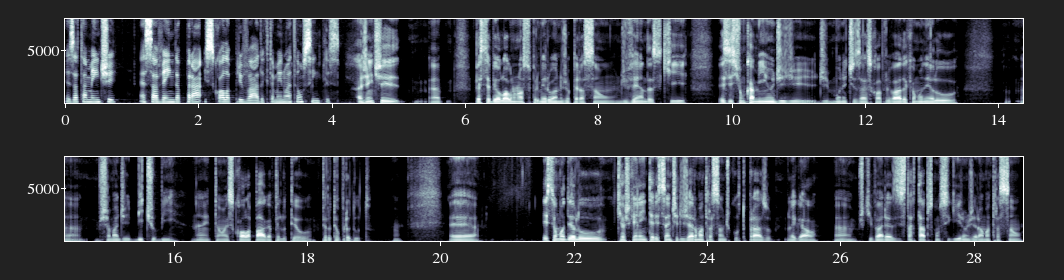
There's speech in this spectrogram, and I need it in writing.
exatamente essa venda para escola privada, que também não é tão simples? A gente é, percebeu logo no nosso primeiro ano de operação de vendas que existe um caminho de, de, de, monetizar a escola privada que é o um modelo uh, chamar de B2B. Né? Então a escola paga pelo teu, pelo teu produto. Né? É, esse é um modelo que acho que é interessante, ele gera uma atração de curto prazo legal. Uh, acho que várias startups conseguiram gerar uma atração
